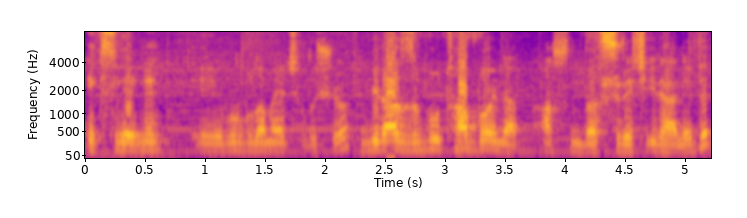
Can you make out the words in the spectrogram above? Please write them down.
eksilerini e, vurgulamaya çalışıyor. Biraz bu tabloyla aslında süreç ilerledi.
